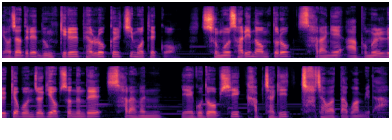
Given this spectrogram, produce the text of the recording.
여자들의 눈길을 별로 끌지 못했고 스무 살이 넘도록 사랑의 아픔을 느껴본 적이 없었는데 사랑은 예고도 없이 갑자기 찾아왔다고 합니다.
